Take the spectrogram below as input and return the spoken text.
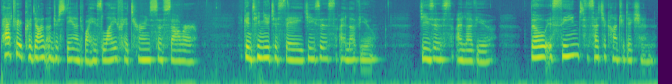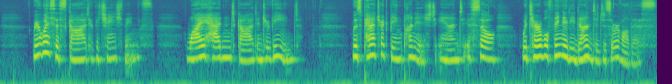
Patrick could not understand why his life had turned so sour. He continued to say, Jesus, I love you. Jesus, I love you. Though it seemed such a contradiction, where was this God who could change things? Why hadn't God intervened? Was Patrick being punished? And if so, what terrible thing had he done to deserve all this?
